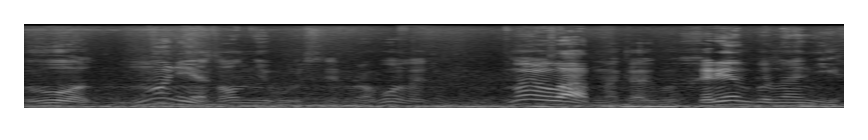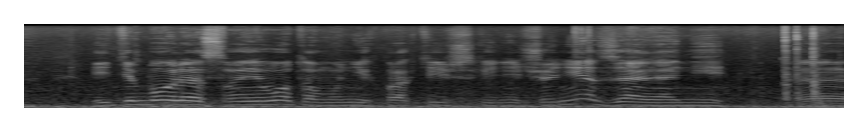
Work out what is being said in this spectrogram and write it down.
Вот. Ну нет, он не будет с ним работать. Ну и ладно, как бы, хрен бы на них. И тем более своего там у них практически ничего нет. Взяли они э,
